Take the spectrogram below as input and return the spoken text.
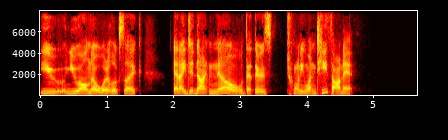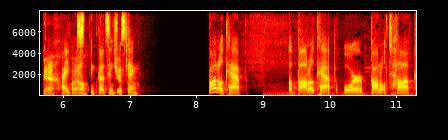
You you all know what it looks like, and I did not know that there's 21 teeth on it. Yeah, I well. think that's interesting. Bottle cap. A bottle cap or bottle top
